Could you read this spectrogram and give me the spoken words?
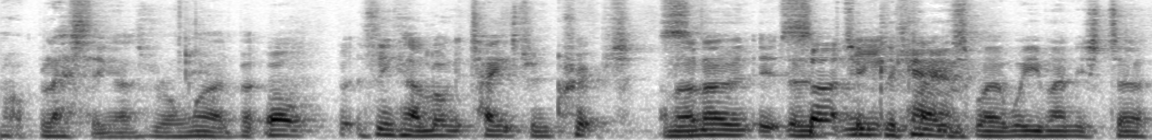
Not a blessing, that's the wrong word, but Well- but think how long it takes to encrypt. Mean, I know it's a it particular case where we managed to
